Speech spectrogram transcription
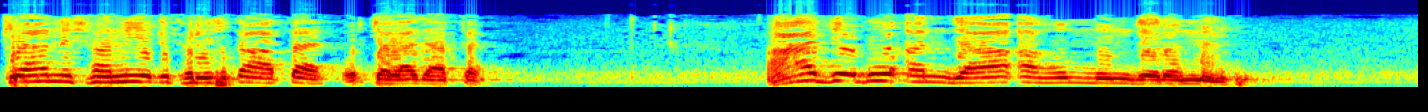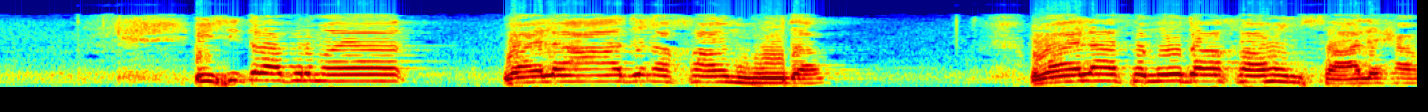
کیا نشانی ہے کہ فرشتہ آتا ہے اور چلا جاتا ہے۔ آج وہ انجا اہم مندر من اسی طرح فرمایا وائلا آج خام ہودا۔ وائلا سمودا خاہم صالحہ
